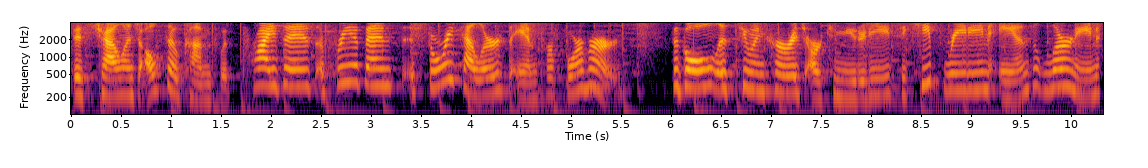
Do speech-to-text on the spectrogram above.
This challenge also comes with prizes, free events, storytellers, and performers. The goal is to encourage our community to keep reading and learning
